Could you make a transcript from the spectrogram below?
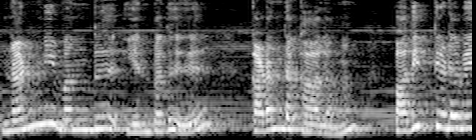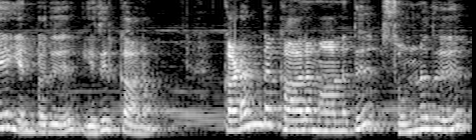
நன்னி வந்து என்பது கடந்த காலம் பதித்திடவே என்பது எதிர்காலம். கடந்த காலமானது சொன்னது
